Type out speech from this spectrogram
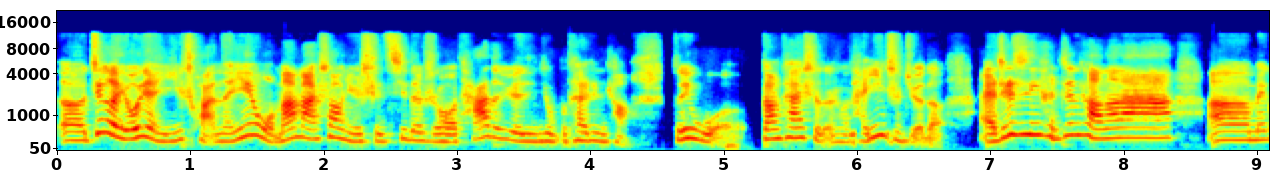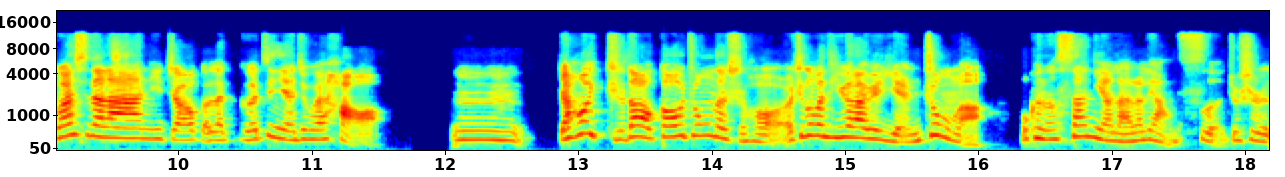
呃这个有点遗传的，因为我妈妈少女时期的时候，她的月经就不太正常，所以我刚开始的时候，她一直觉得，哎，这个事情很正常的啦，呃，没关系的啦，你只要隔来隔几年就会好，嗯，然后直到高中的时候，这个问题越来越严重了，我可能三年来了两次，就是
